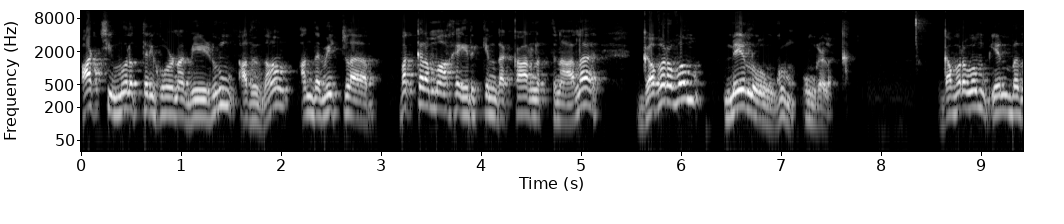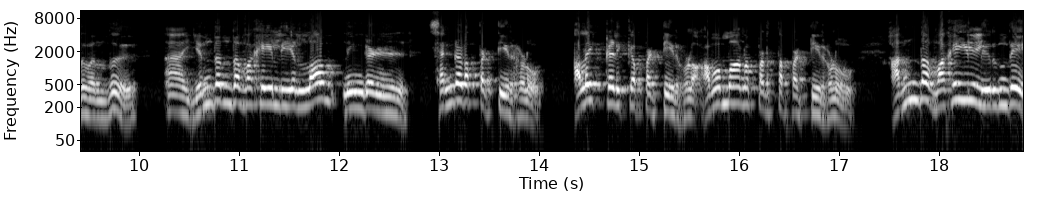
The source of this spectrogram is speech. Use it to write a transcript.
ஆட்சி மூலத்திரிகோண வீடும் அதுதான். அந்த வீட்டில் வக்கரமாக இருக்கின்ற காரணத்தினால கௌரவம் மேலோங்கும் உங்களுக்கு. கௌரவம் என்பது வந்து எந்தெந்த வகையில் எல்லாம் நீங்கள் சங்கடப்பட்டீர்களோ அலைக்கழிக்கப்பட்டீர்களோ அவமானப்படுத்தப்பட்டீர்களோ அந்த வகையில் இருந்தே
